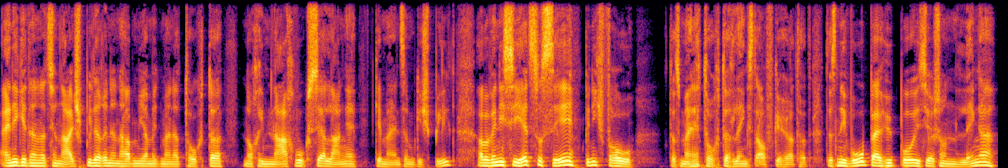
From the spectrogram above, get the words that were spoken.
Einige der Nationalspielerinnen haben ja mit meiner Tochter noch im Nachwuchs sehr lange gemeinsam gespielt. Aber wenn ich sie jetzt so sehe, bin ich froh, dass meine Tochter längst aufgehört hat. Das Niveau bei Hypo ist ja schon länger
